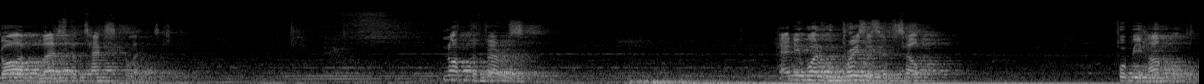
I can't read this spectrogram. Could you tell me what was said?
God bless the tax collector, not the Pharisee. Anyone who praises himself will be humbled,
